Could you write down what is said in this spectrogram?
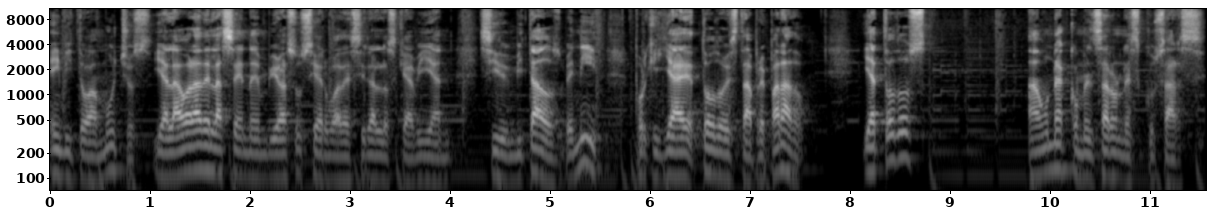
e invitó a muchos, y a la hora de la cena envió a su siervo a decir a los que habían sido invitados, venid, porque ya todo está preparado. Y a todos a una comenzaron a excusarse.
